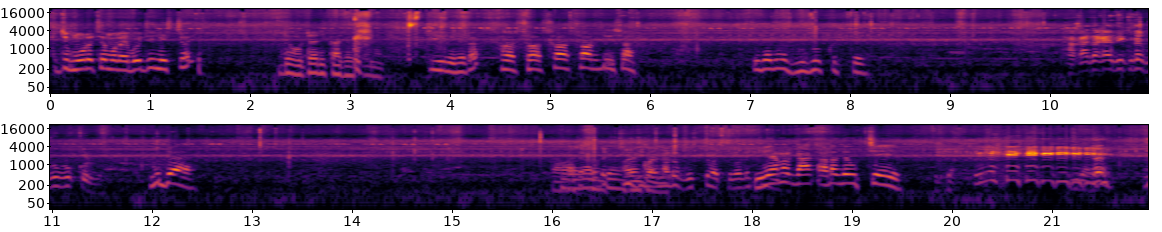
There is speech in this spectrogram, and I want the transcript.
কিছু মরেছে মনে হয় বুঝছিস নিশ্চয়? ওটারই কাজ হচ্ছে না। কি এটা? সর সর সর সর দুই সর। এটা দিয়ে ভুভুক করতে। ফাঁকা জায়গায় দিয়ে কোথায় ভুক করবে? বুঝা একদম। আমি বুঝতে পারছি না ওটা এ আমার গা কাটাতে উঠছে। কি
